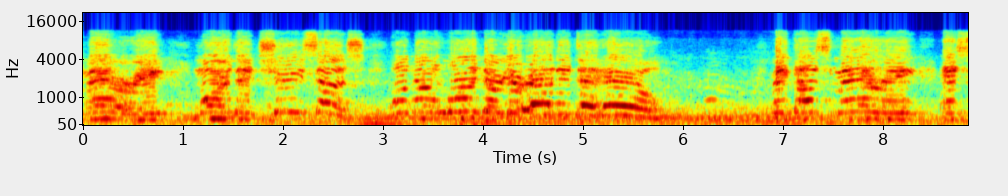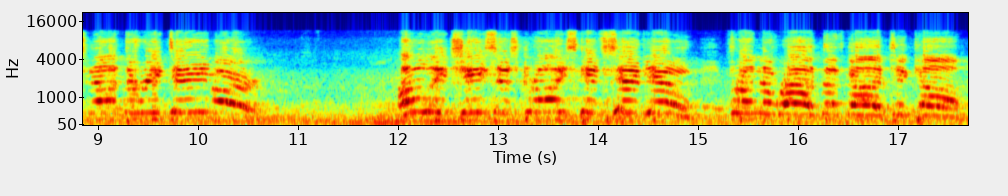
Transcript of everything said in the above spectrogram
Mary more than Jesus. Well, no wonder you're headed to hell. Because Mary is not the Redeemer. Only Jesus Christ can save you from the wrath of God to come.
